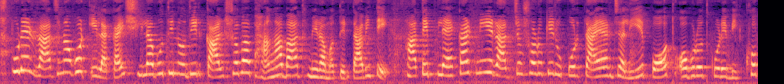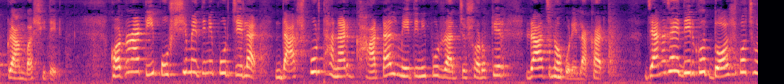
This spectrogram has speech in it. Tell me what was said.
দাসপুরের রাজনগর এলাকায় শিলাবতী নদীর কালসভা ভাঙা বাঁধ মেরামতের দাবিতে হাতে প্ল্যাকার্ড নিয়ে রাজ্য সড়কের উপর টায়ার জ্বালিয়ে পথ অবরোধ করে বিক্ষোভ গ্রামবাসীদের। ঘটনাটি পশ্চিম মেদিনীপুর জেলার দাসপুর থানার ঘাটাল মেদিনীপুর রাজ্য সড়কের রাজনগর এলাকার। জানা যায় দীর্ঘ দশ বছর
